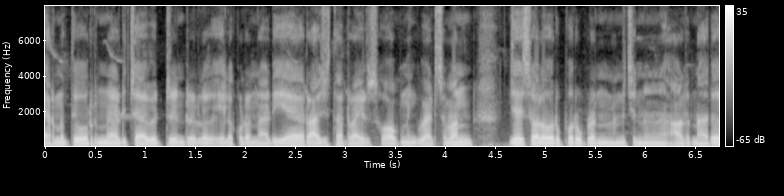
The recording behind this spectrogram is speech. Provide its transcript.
இரநூத்தி ஒன்று அடித்தா வெற்றி என்று இலக்குடன் ஆடிய Rajasthan Royals opening batsman Jaiswal ஒரு பொறுப்புடன் நினச்சி ஆடினார்.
